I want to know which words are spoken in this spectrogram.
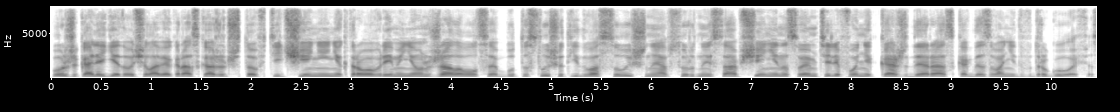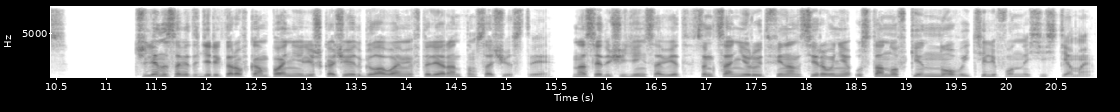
Позже коллеги этого человека расскажут, что в течение некоторого времени он жаловался, будто слышит едва слышные абсурдные сообщения на своем телефоне каждый раз, когда звонит в другой офис. Члены совета директоров компании лишь качают головами в толерантном сочувствии. На следующий день совет санкционирует финансирование установки новой телефонной системы.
